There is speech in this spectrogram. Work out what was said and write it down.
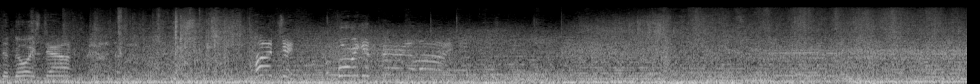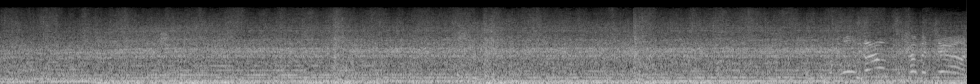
the noise down. Punch it! Before we get buried alive! The whole mountain's coming down!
